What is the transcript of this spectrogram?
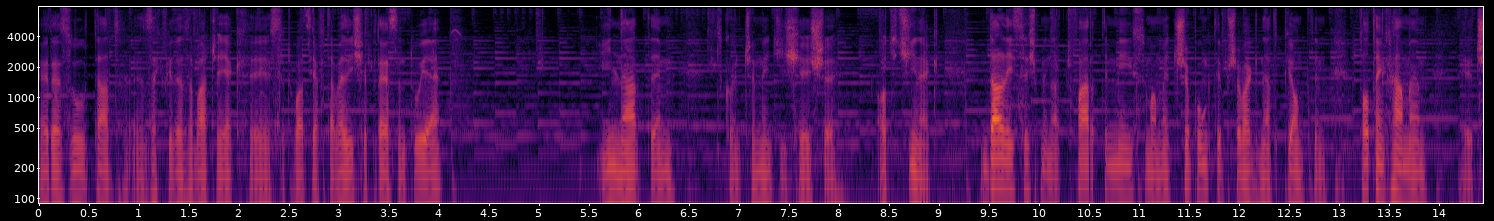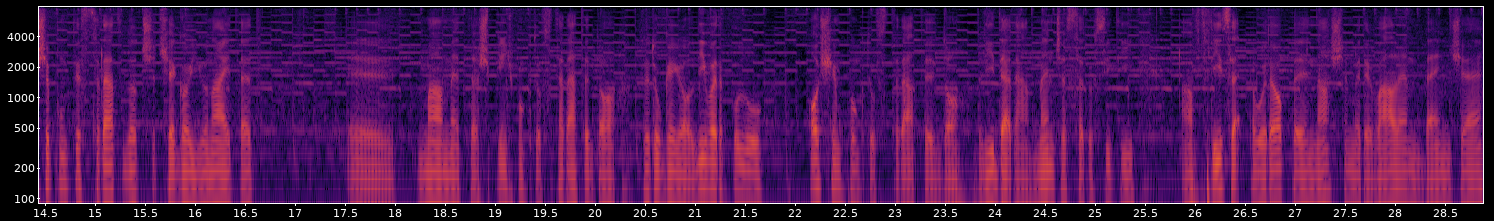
rezultat. Za chwilę zobaczę, jak y, sytuacja w tabeli się prezentuje. I na tym skończymy dzisiejszy odcinek. Dalej jesteśmy na czwartym miejscu, mamy 3 punkty przewagi nad piątym Tottenhamem, 3 punkty straty do trzeciego United. Yy, mamy też 5 punktów straty do drugiego Liverpoolu, 8 punktów straty do lidera Manchester City, a w Lidze Europy naszym rywalem będzie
